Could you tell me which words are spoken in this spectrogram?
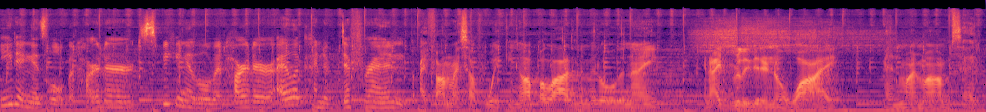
eating is a little bit harder, speaking is a little bit harder, I look kind of different. I found myself waking up a lot in the middle of the night, and I really didn't know why. And my mom said,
